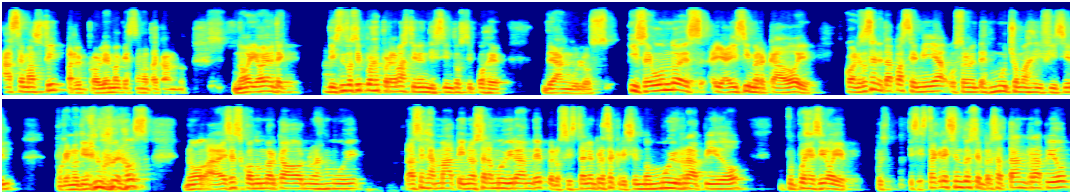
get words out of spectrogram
hace más fit para el problema que están atacando. ¿no? Y obviamente distintos tipos de problemas tienen distintos tipos de, de ángulos. Y segundo es, y ahí sí mercado, y cuando estás en etapa semilla, usualmente es mucho más difícil porque no tiene números. ¿no? A veces cuando un mercado no es muy haces la mata y no será muy grande, pero si está la empresa creciendo muy rápido, tú puedes decir, oye, pues si está creciendo esta empresa tan rápido,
